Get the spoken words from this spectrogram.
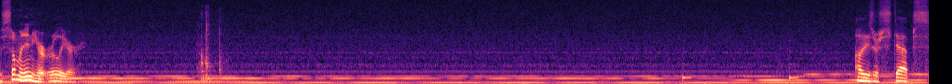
There's someone in here earlier. Oh, these are steps.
